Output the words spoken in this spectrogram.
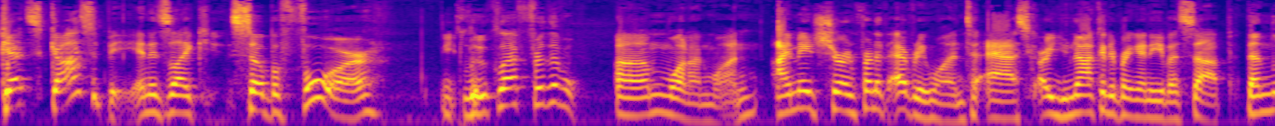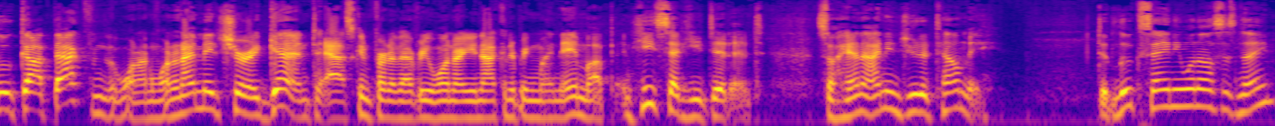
gets gossipy and it's like, So before Luke left for the um, one-on-one, I made sure in front of everyone to ask, "Are you not going to bring any of us up?" Then Luke got back from the one-on-one, and I made sure again to ask in front of everyone, "Are you not going to bring my name up?" And he said he didn't. So Hannah, I need you to tell me, did Luke say anyone else's name?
